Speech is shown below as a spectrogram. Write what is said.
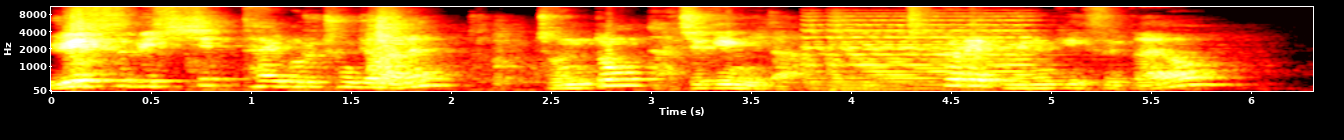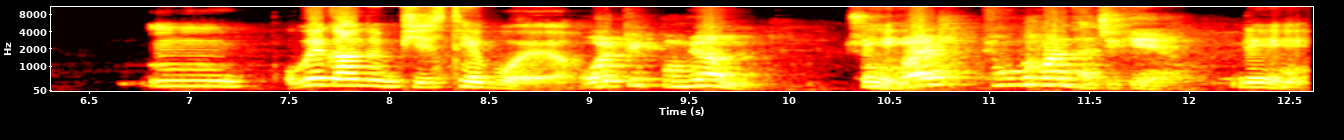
USB-C 타입으로 충전하는 전동 다지기입니다. 특별해 보이는 게 있을까요? 음, 외관은 비슷해 보여요. 얼핏 보면 정말 평범한 다지기예요. 네.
